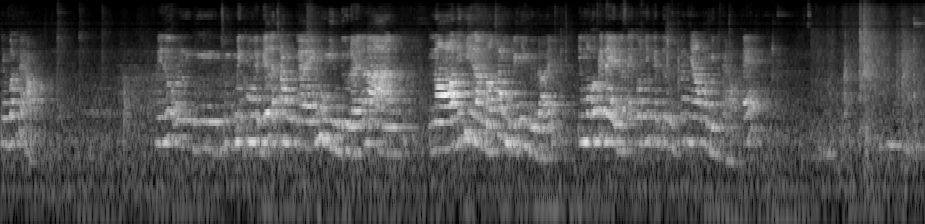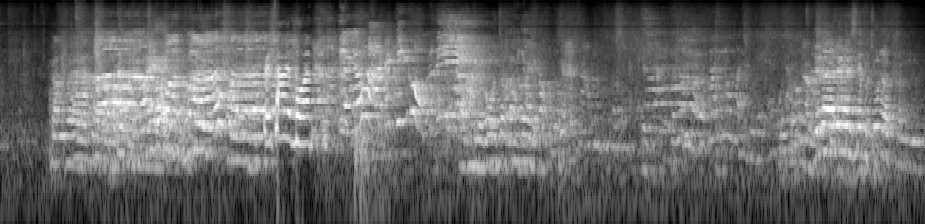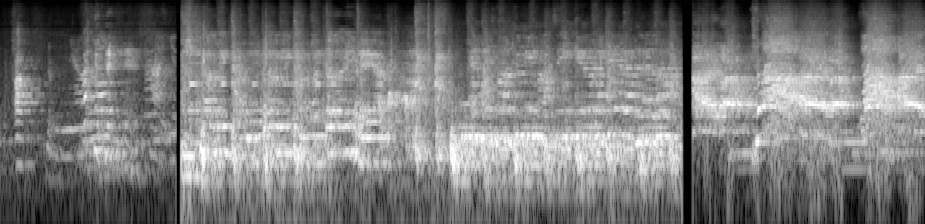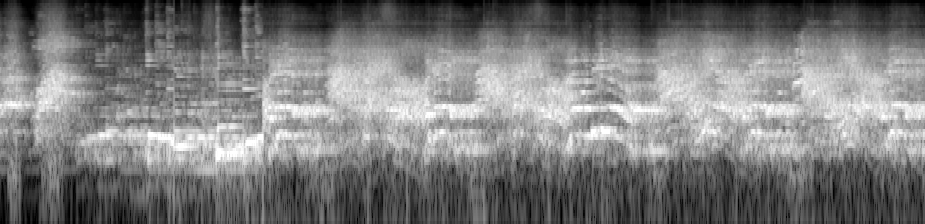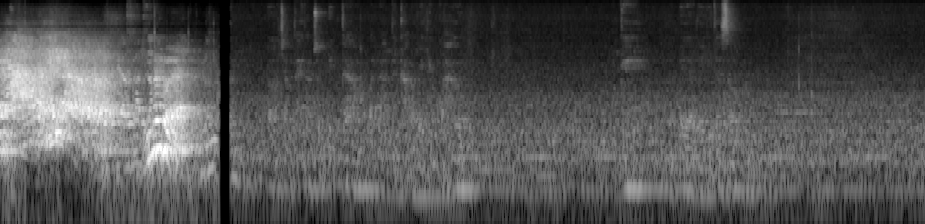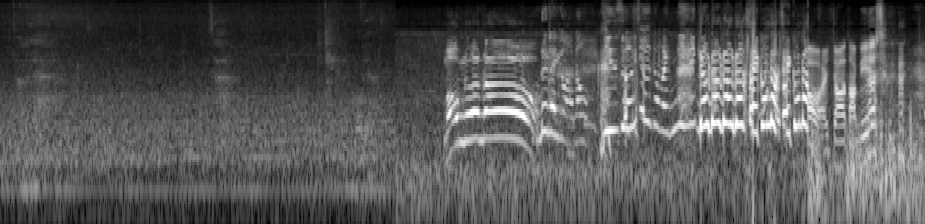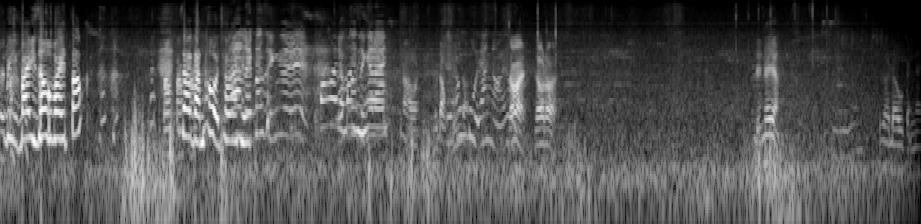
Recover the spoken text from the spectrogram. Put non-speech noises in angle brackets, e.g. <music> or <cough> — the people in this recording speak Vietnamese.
nhưng vẫn phải học. Ví dụ chúng mình không thể biết là trong cái một nghìn từ đấy là nó đi thi là nó trong một cái nghìn từ đấy. Nhưng mỗi cái đề nó sẽ có những cái từ khác nhau mà mình phải học hết. Buồn Tại sao lại buồn? Người yêu Hà cái kinh khủng luôn đi. Đến đây, đến đây xem một chút là phần... À, được. Ở một nương đâu. Đừng này gọi đâu? Nhìn xuống chứ các bạn nhìn đi. Được được được được, thầy cũng được, thầy cũng được. hỏi cho ta biết. <laughs> Bị bay dâu bay tóc. Ra gắn hộ cho anh. lấy băng dính rồi đấy Lấy băng dính ở đây. Cái ông Bùi đang nói đâu rồi. đâu rồi? Đến đây à? Ra đâu cảnh này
